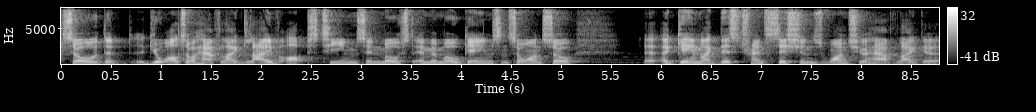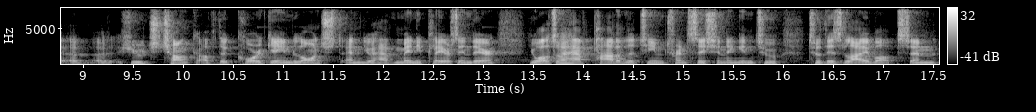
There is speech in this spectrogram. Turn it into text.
So that you also have like live ops teams in most MMO games and so on. So a game like this transitions once you have like a, a, a huge chunk of the core game launched and you have many players in there. You also have part of the team transitioning into to this live ops and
